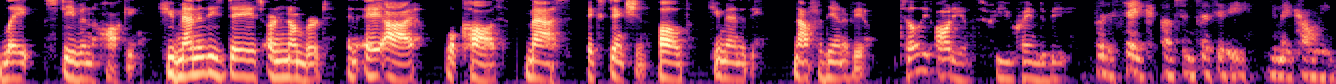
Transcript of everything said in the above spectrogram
late Stephen Hawking Humanity's days are numbered, and AI will cause mass extinction of humanity. Now for the interview. Tell the audience who you claim to be. For the sake of simplicity, you may call me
